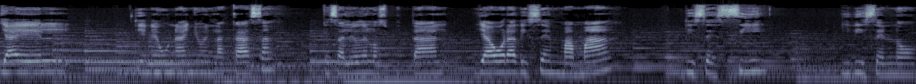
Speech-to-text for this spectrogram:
Ya él tiene un año en la casa, que salió del hospital. Y ahora dice mamá, dice sí y dice no.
